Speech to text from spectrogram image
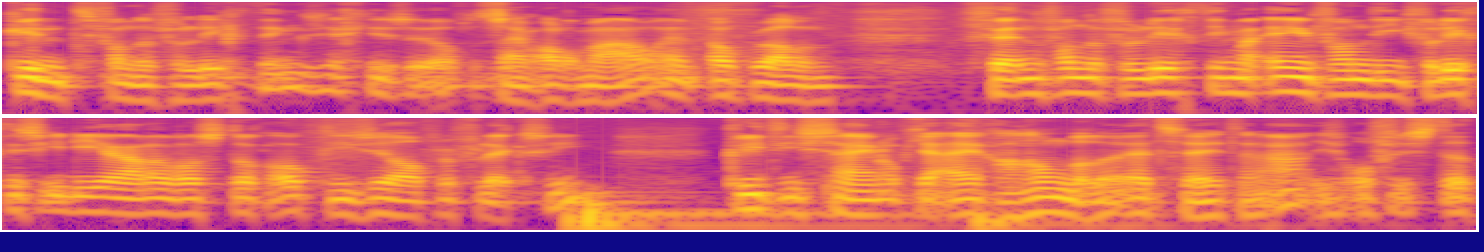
kind van de verlichting, zeg je zelf. Dat zijn we allemaal. En ook wel een fan van de verlichting. Maar een van die verlichtingsidealen was toch ook die zelfreflectie. Kritisch zijn op je eigen handelen, et cetera. Of is dat...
